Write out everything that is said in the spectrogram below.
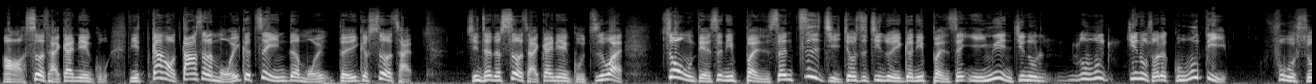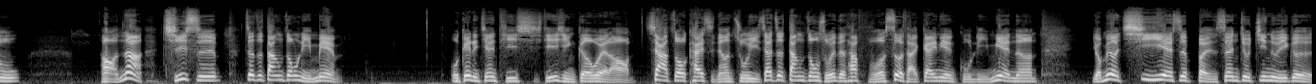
啊，色彩概念股，你刚好搭上了某一个阵营的某一的一个色彩形成的色彩概念股之外，重点是你本身自己就是进入一个你本身营运进入入进入所谓的谷底复苏啊，那其实在这当中里面。我跟你今天提提醒各位了啊，下周开始你要注意，在这当中所谓的它符合色彩概念股里面呢，有没有企业是本身就进入一个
